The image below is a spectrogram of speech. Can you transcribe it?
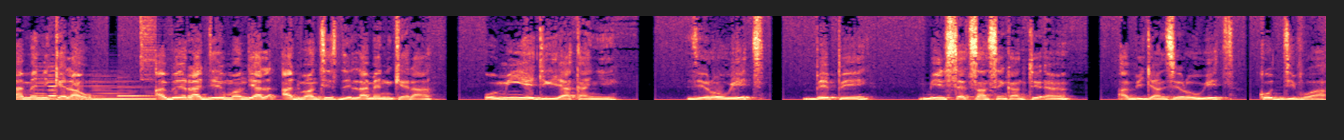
lamɛnnikɛlaw a bɛ radio mondial adventiste de lamɛnni kɛra o min ye jigiya kan ye. 08 BP 1751 Abidjan 08 Côte d'Ivoire.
